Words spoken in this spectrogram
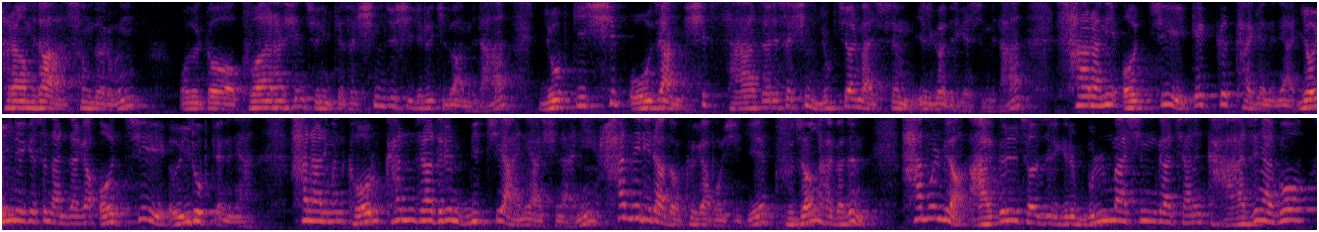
사랑합니다. 성도 여러분. 오늘도 부활하신 주님께서 힘주시기를 기도합니다. 욥기 15장 14절에서 16절 말씀 읽어드리겠습니다. 사람이 어찌 깨끗하겠느냐? 여인에게서 난 자가 어찌 의롭겠느냐? 하나님은 거룩한 자들을 믿지 아니하시나니 하늘이라도 그가 보시기에 부정하거든 하물며 악을 저지르기를 물마심 같이 하는 가증하고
